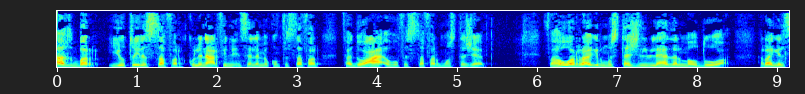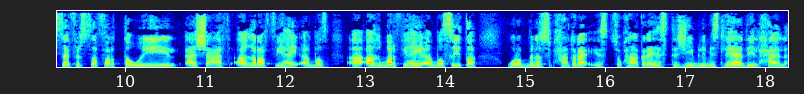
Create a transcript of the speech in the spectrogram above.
أغبر يطيل السفر. كلنا عارفين الإنسان لما يكون في السفر فدعاءه في السفر مستجاب. فهو الراجل مستجلب لهذا الموضوع. راجل سافر سفر طويل أشعث أغرب في هيئة بس أغبر في هيئة بسيطة وربنا سبحانه وتعالى سبحانه وتعالى يستجيب لمثل هذه الحالة.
